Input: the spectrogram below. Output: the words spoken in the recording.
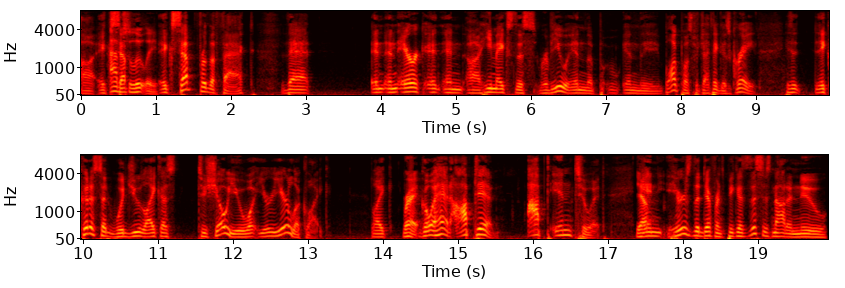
uh, except Absolutely. except for the fact that, and and Eric and, and uh, he makes this review in the in the blog post, which I think is great. He said they could have said, "Would you like us to show you what your year looked like?" Like, Right. go ahead, opt in, opt into it. Yep. And here's the difference because this is not a new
